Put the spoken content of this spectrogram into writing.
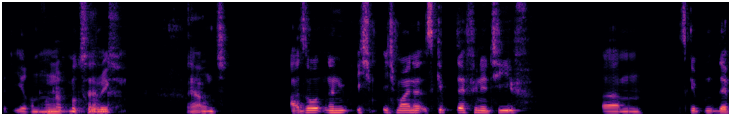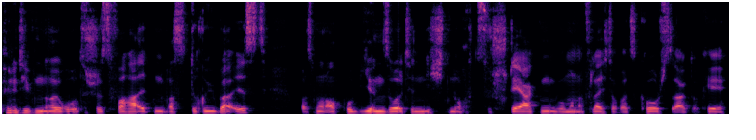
mit ihren 100 Prozent. Ja. Und also ich, ich meine, es gibt definitiv ähm, es gibt definitiv ein neurotisches Verhalten, was drüber ist, was man auch probieren sollte, nicht noch zu stärken, wo man vielleicht auch als Coach sagt, okay,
